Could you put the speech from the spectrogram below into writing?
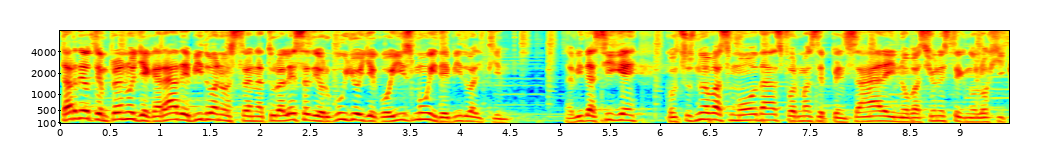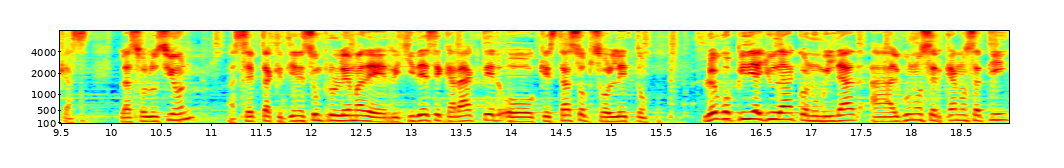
Tarde o temprano llegará debido a nuestra naturaleza de orgullo y egoísmo y debido al tiempo. La vida sigue con sus nuevas modas, formas de pensar e innovaciones tecnológicas. La solución, acepta que tienes un problema de rigidez de carácter o que estás obsoleto. Luego pide ayuda con humildad a algunos cercanos a ti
